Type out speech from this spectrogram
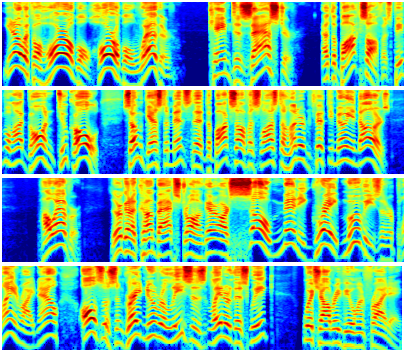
You know, with the horrible, horrible weather came disaster at the box office. People not going too cold. Some guesstimates that the box office lost $150 million. However, they're going to come back strong. There are so many great movies that are playing right now. Also, some great new releases later this week, which I'll review on Friday.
